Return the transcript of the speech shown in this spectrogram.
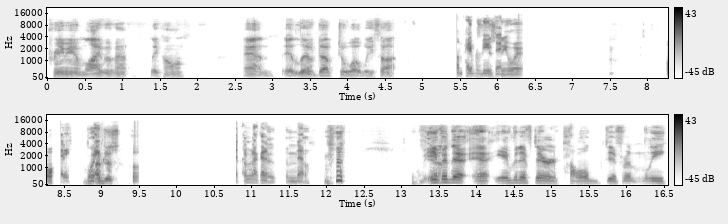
premium live event they call them, and it lived up to what we thought. On pay per view, Anyway, Okay. I'm just I'm not gonna. uh, no. even the, uh, even if they're called differently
